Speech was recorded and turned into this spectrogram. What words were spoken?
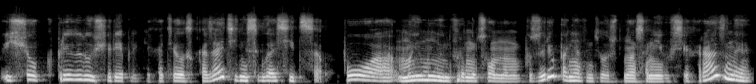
еще к предыдущей реплике хотела сказать и не согласиться. По моему информационному пузырю, понятное дело, что у нас они у всех разные,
